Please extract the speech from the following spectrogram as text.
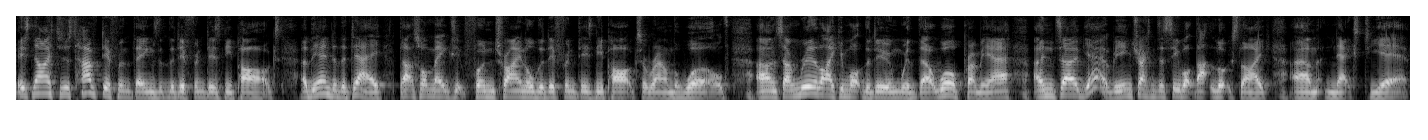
It's nice to just have different things at the different Disney parks. At the end of the day, that's what makes it fun trying all the different Disney parks around the world. Um, so I'm really liking what they're doing with their world premiere. And uh, yeah, it'll be interesting to see what that looks like um, next year.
